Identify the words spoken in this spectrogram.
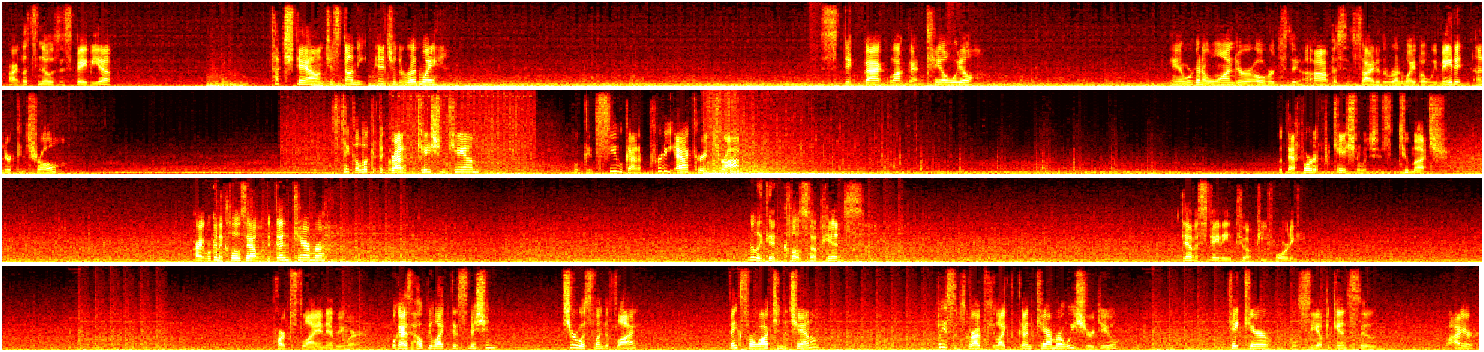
All right, let's nose this baby up. Touchdown just on the edge of the runway. Stick back, lock that tail wheel. And we're going to wander over to the opposite side of the runway, but we made it under control. Take a look at the gratification cam. We can see we got a pretty accurate drop. With that fortification, which is too much. All right, we're going to close out with the gun camera. Really good close-up hits. Devastating to a P-40. Parts flying everywhere. Well guys, I hope you liked this mission. Sure was fun to fly. Thanks for watching the channel. Please subscribe if you like the gun camera. We sure do. Take care. We'll see you up again soon. Fire.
